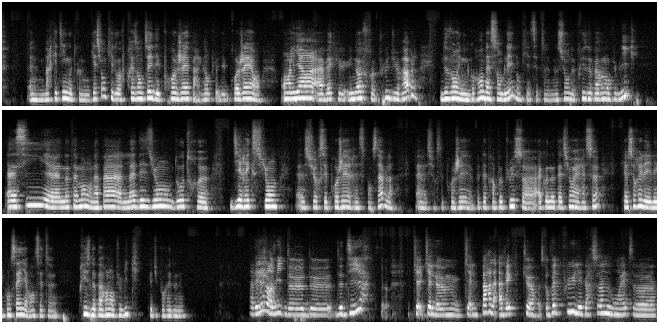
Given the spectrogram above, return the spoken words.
euh, marketing ou de communication qui doivent présenter des projets, par exemple des projets en, en lien avec une offre plus durable devant une grande assemblée? Donc il y a cette notion de prise de parole en public. Euh, si euh, notamment on n'a pas l'adhésion d'autres directions sur ces projets responsables, sur ces projets peut-être un peu plus à connotation RSE, quels seraient les, conseils avant cette prise de parole en public que tu pourrais donner? Ah, Déjà, j'ai envie de, dire qu'elle parle avec cœur, parce qu'en fait, plus les personnes vont être euh,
